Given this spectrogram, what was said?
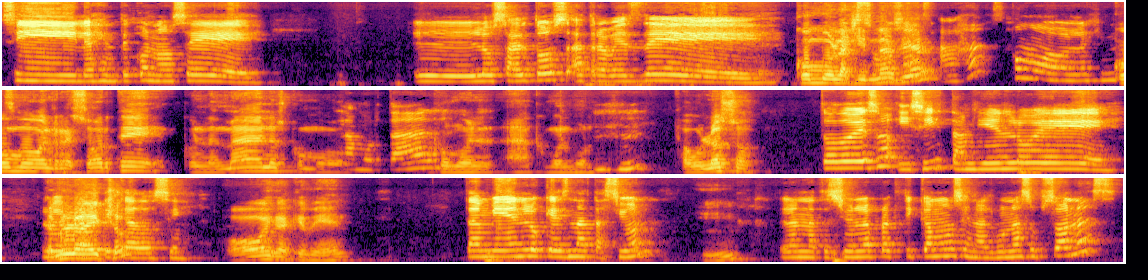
Si la gente conoce los saltos a través de... ¿Como la gimnasia? Ajá, como la gimnasia. Como el resorte con las manos, como, la mortal. como el, ah, como el mortal. Fabuloso. Todo eso, y sí, también lo he, lo he ¿También lo ha hecho? practicado, sí. Oiga, qué bien. También lo que es natación. Mm. La natación la practicamos en algunas subzonas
